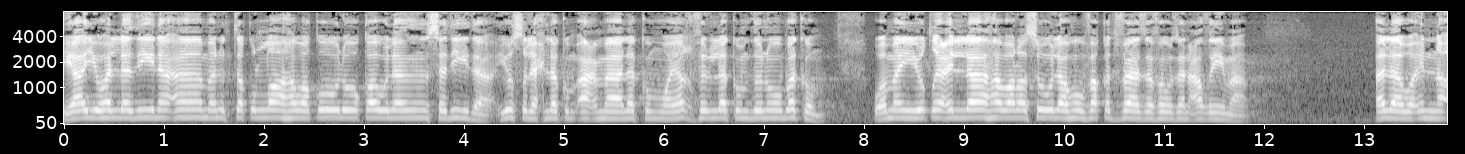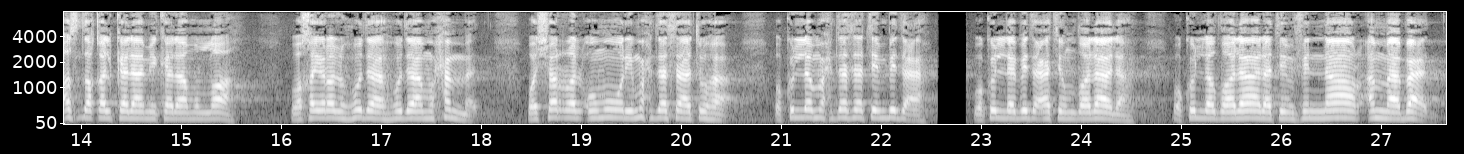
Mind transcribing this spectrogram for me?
يا أيها الذين آمنوا اتقوا الله وقولوا قولا سديدا يصلح لكم أعمالكم ويغفر لكم ذنوبكم ومن يطع الله ورسوله فقد فاز فوزا عظيما. ألا وإن أصدق الكلام كلام الله وخير الهدى هدى محمد وشر الأمور محدثاتها وكل محدثة بدعة وكل بدعة ضلالة وكل ضلالة في النار. أما بعد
